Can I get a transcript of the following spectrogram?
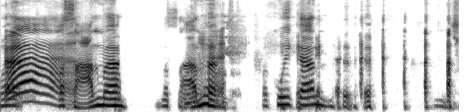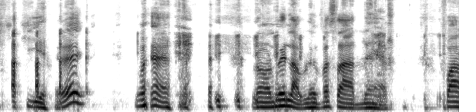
ว่าอ่าประสานมาประสานมามาคุยกันเฮียเฮ้ยแม่นอนไม่หลับเลยประสาทแดกฟัง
